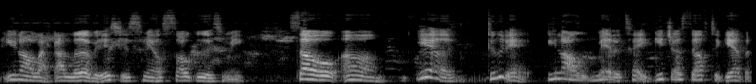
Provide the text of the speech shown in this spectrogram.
You know, like I love it. It just smells so good to me. So, um, yeah, do that. You know, meditate. Get yourself together.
